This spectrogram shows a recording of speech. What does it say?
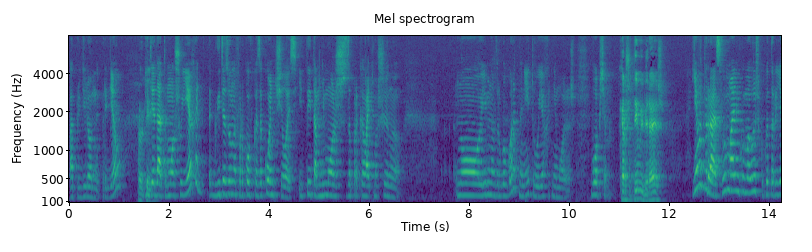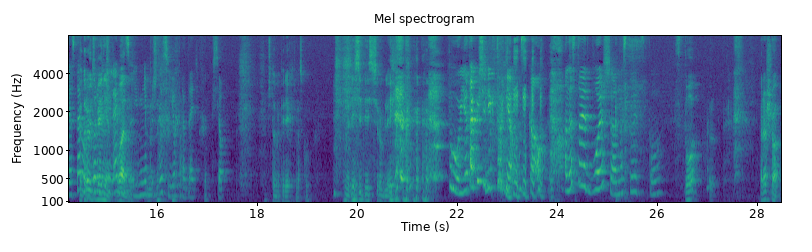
определенный предел, Окей. где, да, ты можешь уехать, где зона парковка закончилась, и ты там не можешь запарковать машину, но именно в другой город на ней ты уехать не можешь. В общем, Хорошо, ты выбираешь. я выбираю свою маленькую малышку, которую я оставила Которой в городе Челябинске, и мне пришлось ее продать. Все. чтобы переехать в Москву. На 10 тысяч рублей. Фу, ее так еще никто не опускал. Она стоит больше, она стоит 100. 100? Хорошо.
